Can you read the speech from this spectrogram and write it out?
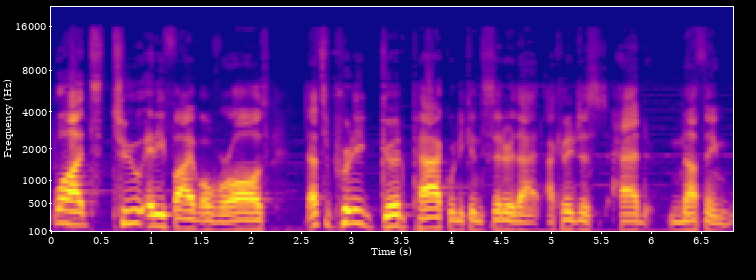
what? 285 overalls. That's a pretty good pack when you consider that I could have just had nothing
